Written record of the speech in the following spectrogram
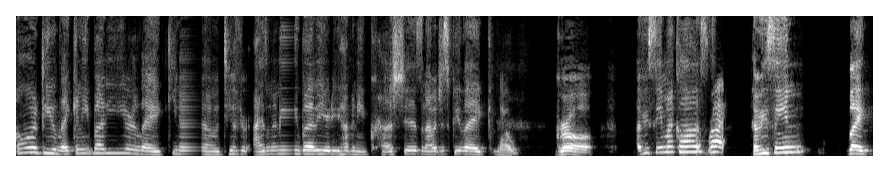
oh, do you like anybody? Or like, you know, do you have your eyes on anybody or do you have any crushes? And I would just be like, No. girl, have you seen my class? Right. Have you seen like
